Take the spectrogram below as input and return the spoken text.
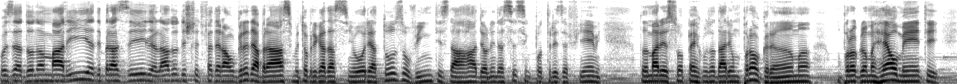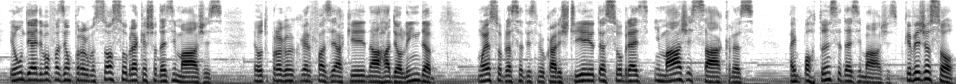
Pois é, dona Maria de Brasília, lá do Distrito Federal, um grande abraço, muito obrigado à senhora e a todos os ouvintes da Rádio Olinda C5.3 FM. Dona Maria, sua pergunta daria um programa, um programa realmente. Eu um dia ainda vou fazer um programa só sobre a questão das imagens. É outro programa que eu quero fazer aqui na Rádio Olinda. Um é sobre a Santíssima Eucaristia e outro é sobre as imagens sacras, a importância das imagens. Porque veja só,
